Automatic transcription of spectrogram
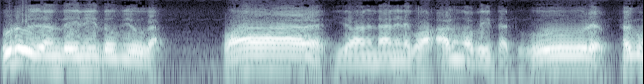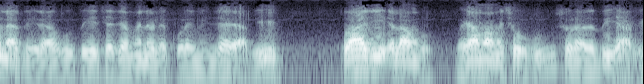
ပုရုဇဉ်သေနေသုံးမျိုးကကွာတဲ့ဒီတော်နန္ဒာနဲ့ကွာအာလုံးကပိတ်တတ်တို့တဲ့ဖက်ကုဏသေးတာဟုသေချာချာမင်းတို့လည်းကိုယ်တိုင်မြင်ကြရပြီသွားကြည့်အလောင်းကိုဘယ်မှမချုပ်ဘူးဆိုတာလည်းသိရပြီ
